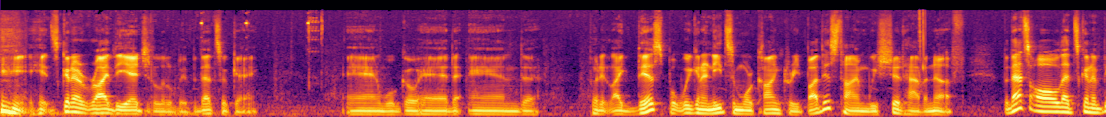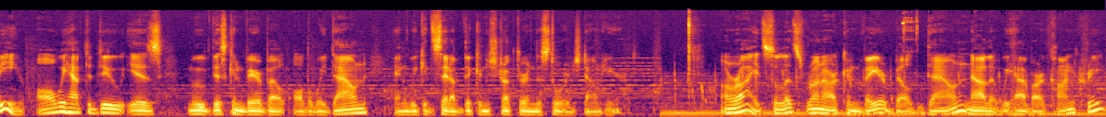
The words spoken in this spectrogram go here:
it's going to ride the edge a little bit, but that's okay. And we'll go ahead and uh, put it like this, but we're going to need some more concrete. By this time, we should have enough. But that's all that's going to be. All we have to do is move this conveyor belt all the way down, and we can set up the constructor and the storage down here. All right, so let's run our conveyor belt down now that we have our concrete.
